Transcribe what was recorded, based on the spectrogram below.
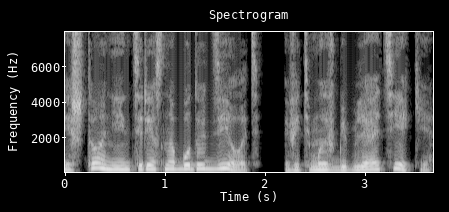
И что они, интересно, будут делать? Ведь мы в библиотеке.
